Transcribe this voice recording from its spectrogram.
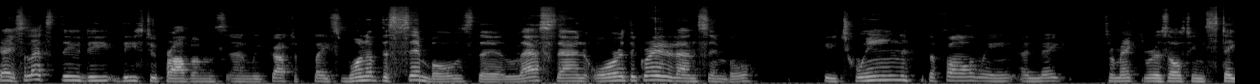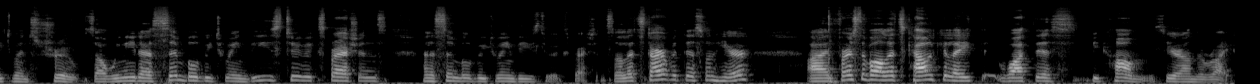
Okay, so let's do the, these two problems and we've got to place one of the symbols, the less than or the greater than symbol, between the following and make to make the resulting statement true. So we need a symbol between these two expressions and a symbol between these two expressions. So let's start with this one here. Uh, and first of all, let's calculate what this becomes here on the right.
